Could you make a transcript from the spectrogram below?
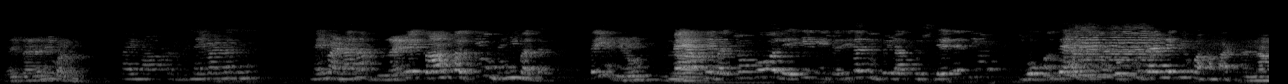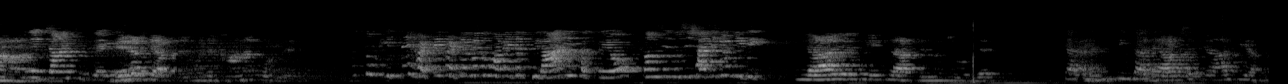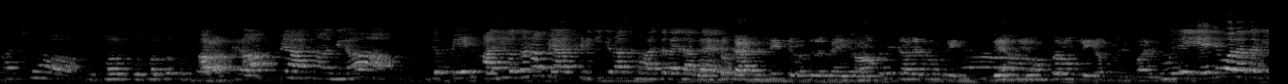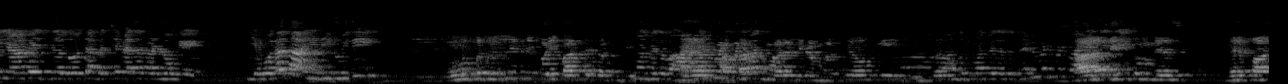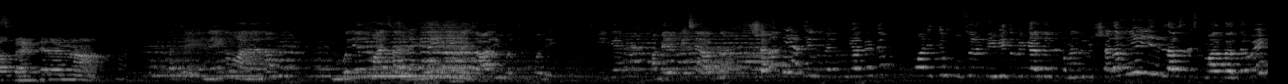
नहीं मैंने नहीं मरना। भाई माफ़ कर नहीं मारना तुम्हें? नहीं मारना ना? मैं एक काम करती हूँ नहीं मर जा सही है? क्यों? मैं अपने बच्चों को लेके कहीं चली जाती हूँ तो कुछ दे देती हूँ। वो खुद जहर लेती हूँ खुद जहर लेती हूँ वहाँ मारना। ना। मुझे जान छूट जाएगी। मेरा क्या करें मुझे खाना कौन दे तो तुम इतने हट्टे कट्टे में तुम हमें जब खिला नहीं सकते हो? तो हमसे दूसरी शादी क्यों की थी? यार ये तीन चार दिन में छोड़ दे। क्या? तीन चार दिन आपसे प्यार किया अच्छा। उस वक्त उस वक्त तो तुम अब प्यार कहाँ गया? जब पेट खाली होता ना प्यार खिड़की के रास्ते बाहर चला जाता है। तो कहती थी कि मतलब कहीं काम पे नहीं दूँगी ये यूँ करूँगी अब मुझे मुझे ये नहीं बोला था कि यहाँ पे दो चार बच्चे पैदा कर लोगे। ये बोला था ये डील हुई थी? फ़ोन पे तो इतनी इतनी बड़ी बातें करती थी फ़ोन पे तो आपने भी बड़ी बड़ी बात तुम्हारे बिना मर यूँ हाँ, तो फ़ोन पे तो तुमने भी बड़ी बड़ी सारा दिन तुम मेरे मेरे पास बैठे रहना। बस ये नहीं कमाना ना। मुझे तुम्हारे साथ रहना ही मैं जा रही बच्चों को लेके ठीक है? अब मेरे पीछे अब शर्म नहीं आती तुम्हें? तुम क्या कहते हो? तुम्हारी इतनी खूबसूरत बीवी तुम्हें क्या जो कम से शर्म नहीं ये लफ्ज इस्तेमाल करते हुए?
